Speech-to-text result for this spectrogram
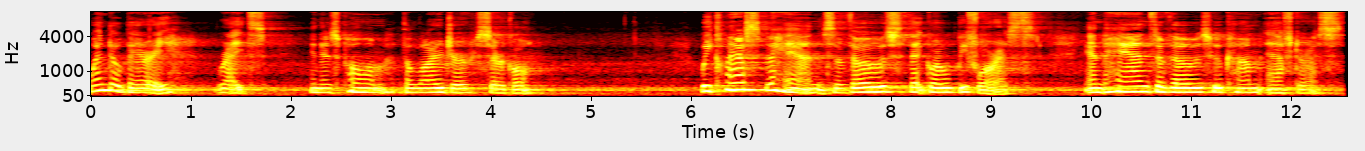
Wendell Berry writes in his poem, The Larger Circle We clasp the hands of those that go before us and the hands of those who come after us.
